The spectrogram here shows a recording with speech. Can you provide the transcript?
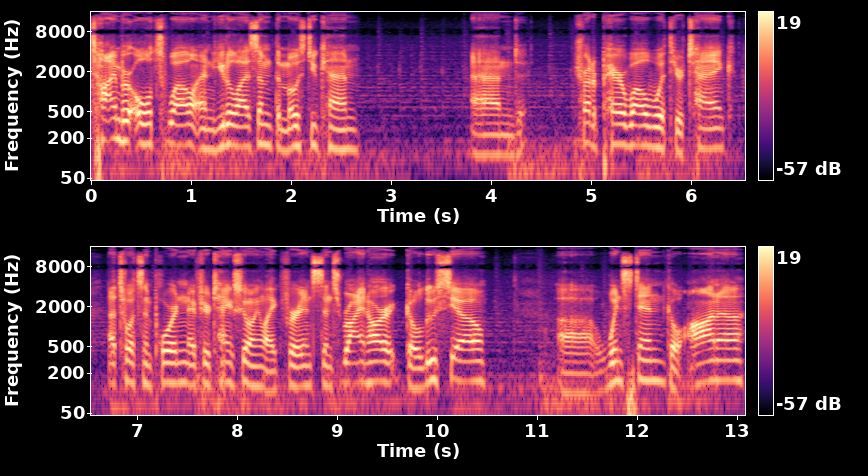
Time your ults well and utilize them the most you can. And try to pair well with your tank. That's what's important. If your tank's going like, for instance, Reinhardt, go Lucio. Uh, Winston, go Ana.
